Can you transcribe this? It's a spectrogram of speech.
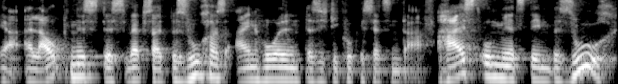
ja, Erlaubnis des Website-Besuchers einholen, dass ich die Cookies setzen darf. Heißt, um jetzt den Besuch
